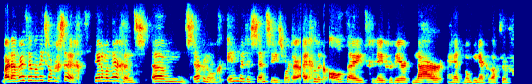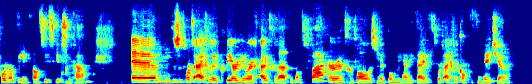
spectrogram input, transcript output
maar daar werd helemaal niks over gezegd. Helemaal nergens. Um, sterker nog, in de recensies wordt er eigenlijk altijd gerefereerd naar het non-binair karakter voordat die in transitie is gegaan. Um, dus het wordt eigenlijk weer heel erg uitgelaten. Wat vaker het geval is met non-binariteit. Het wordt eigenlijk altijd een beetje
